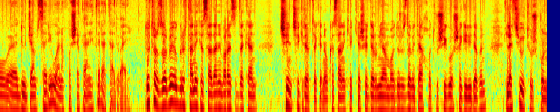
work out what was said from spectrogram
و دوو جەمسەری و نەخۆشیەکانی تر هەتا دوایی. دکتۆر زۆربەی ئەو گرفتانەی کە سادانی بەڕێزت دەکەن چین چ گرفتێکن ئەو کەسانەی کە کێشەی دەرونیان بۆ دروست دەبێت یاخۆ توشی گۆشەگیری دەبن لە چی و توش بون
